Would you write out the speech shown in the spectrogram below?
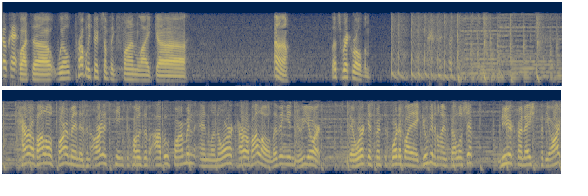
Okay. But uh, we'll probably pick something fun like uh, I don't know. Let's rickroll them. Caraballo Farman is an artist team composed of Abou Farman and Lenore Caraballo living in New York. Their work has been supported by a Guggenheim Fellowship, New York Foundation for the Art,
